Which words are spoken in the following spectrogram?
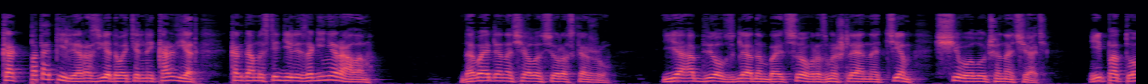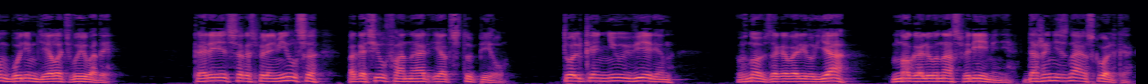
«Как потопили разведывательный корвет, когда мы следили за генералом?» «Давай для начала все расскажу. Я обвел взглядом бойцов, размышляя над тем, с чего лучше начать. И потом будем делать выводы. Кореец распрямился, погасил фонарь и отступил. «Только не уверен», — вновь заговорил я, — «много ли у нас времени? Даже не знаю сколько.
